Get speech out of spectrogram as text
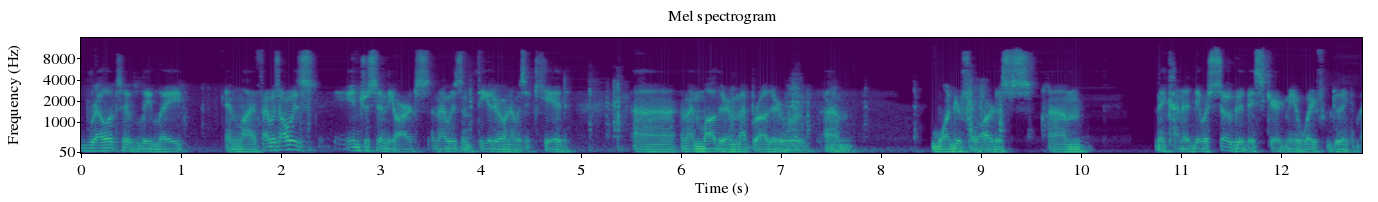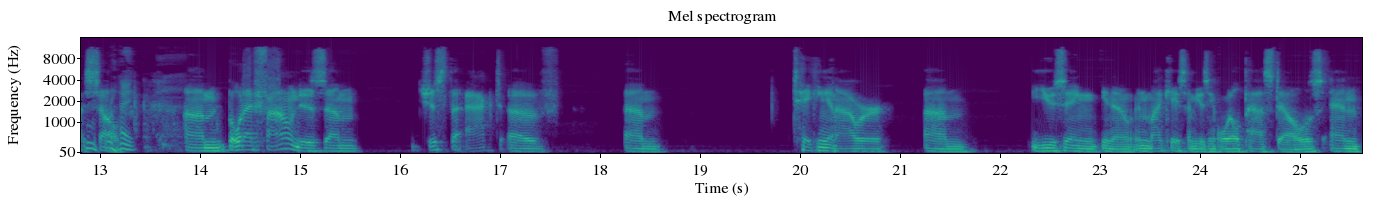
relatively late in life. I was always interested in the arts, and I was in theater when I was a kid. Uh, and my mother and my brother were um, wonderful artists. Um, they kind of they were so good they scared me away from doing it myself. Right. Um, but what I found is um, just the act of um, taking an hour um, using, you know, in my case, I'm using oil pastels, and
